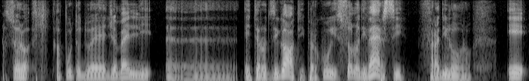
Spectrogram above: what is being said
sono appunto due gemelli eh, eterozigoti, per cui sono diversi fra di loro e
